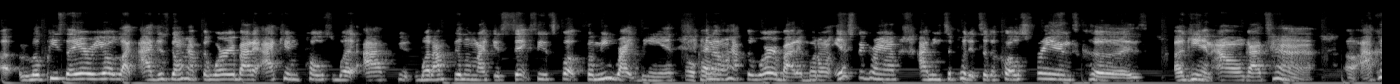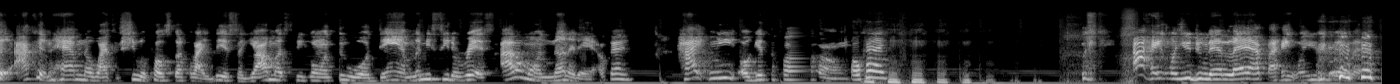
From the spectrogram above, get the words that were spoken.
a little piece of aerial, like I just don't have to worry about it. I can post what I what I'm feeling like is sexy as fuck for me right then, okay. and I don't have to worry about it. But on Instagram, I need to put it to the close friends because again, I don't got time. Uh, I could I couldn't have no wife if she would post stuff like this. So y'all must be going through. Or damn, let me see the rest. I don't want none of that. Okay, hype me or get the fuck on. Okay. I hate when you do that laugh. I hate when you do that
